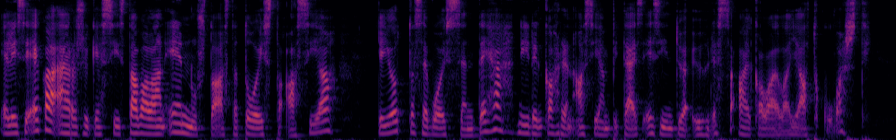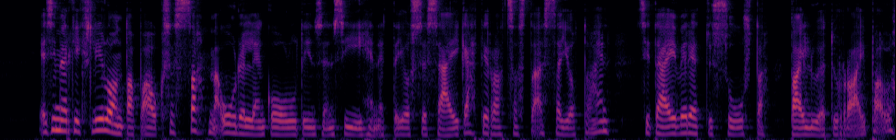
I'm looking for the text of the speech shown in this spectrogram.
Eli se eka ärsyke siis tavallaan ennustaa sitä toista asiaa, ja jotta se voisi sen tehdä, niiden kahden asian pitäisi esiintyä yhdessä aika lailla jatkuvasti. Esimerkiksi Lilon tapauksessa mä uudelleen koulutin sen siihen, että jos se säikähti ratsastaessa jotain, sitä ei vedetty suusta tai lyöty raipalla.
